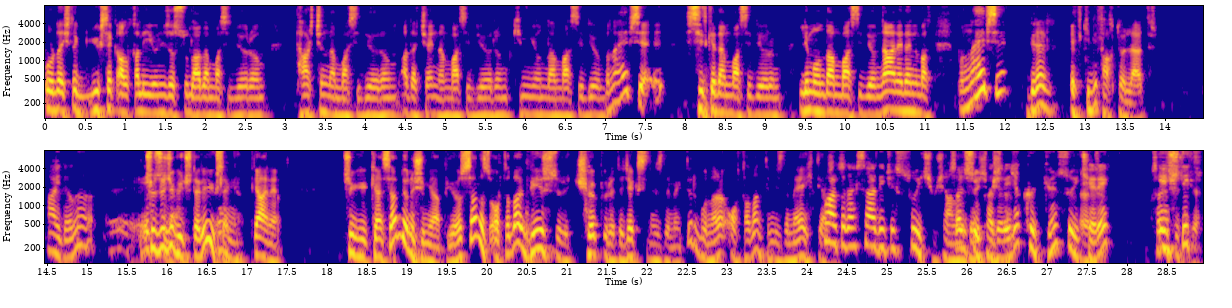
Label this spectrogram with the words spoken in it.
Burada işte yüksek alkali iyonize sulardan bahsediyorum. Tarçından bahsediyorum. Adaçayından bahsediyorum. Kimyondan bahsediyorum. Bunlar hepsi e, sirkeden bahsediyorum. Limondan bahsediyorum. Naneden bahsediyorum. Bunlar hepsi birer etkili faktörlerdir. Faydalı e, Çözücü güçleri yüksek. Evet. Yani çünkü kentsel dönüşüm yapıyorsanız ortada bir sürü çöp üreteceksiniz demektir. Bunları ortadan temizlemeye Bu ihtiyacınız var. arkadaş sadece su içmiş anladığım su içmişler. kadarıyla. 40 gün su içerek Sadece gençlik-.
